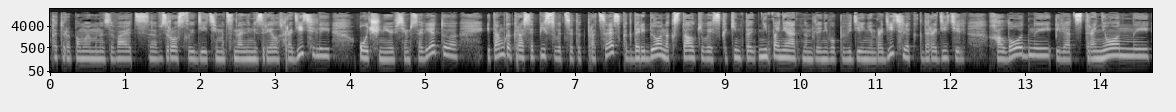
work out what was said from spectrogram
которая, по-моему, называется «Взрослые дети эмоционально незрелых родителей». Очень ее всем советую. И там как раз описывается этот процесс, когда ребенок, сталкиваясь с каким-то непонятным для него поведением родителя, когда родитель холодный или отстраненный,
